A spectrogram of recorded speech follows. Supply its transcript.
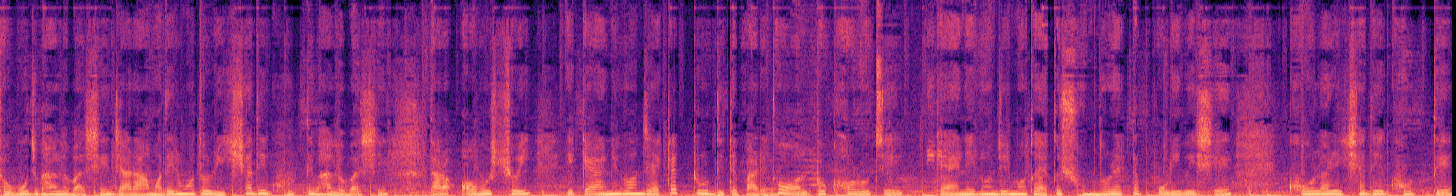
সবুজ ভালোবাসে, যারা আমাদের মতো রিক্সা দিয়ে ঘুরতে ভালোবাসে, তারা অবশ্যই এই কেরানীগঞ্জে একটা ট্যুর দিতে পারে তো অল্প খরচে কেরানীগঞ্জের মতো এত সুন্দর একটা পরিবেশে খোলা রিক্সা দিয়ে ঘুরতে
